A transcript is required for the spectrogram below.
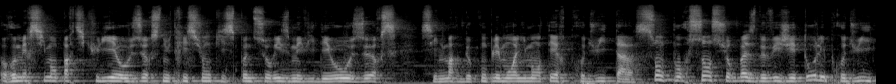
remerciement particulier à Others Nutrition qui sponsorise mes vidéos. Others, c'est une marque de compléments alimentaires produite à 100% sur base de végétaux. Les produits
